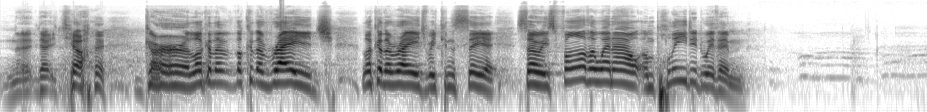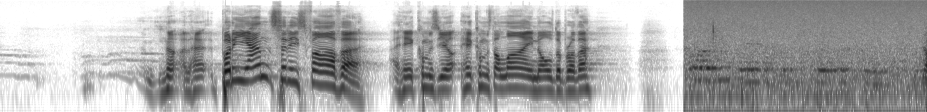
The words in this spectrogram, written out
No, no, grr, look at the look at the rage. Look at the rage. We can see it. So his father went out and pleaded with him. But he answered his father. And here comes, your, here comes the line, older brother. So,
